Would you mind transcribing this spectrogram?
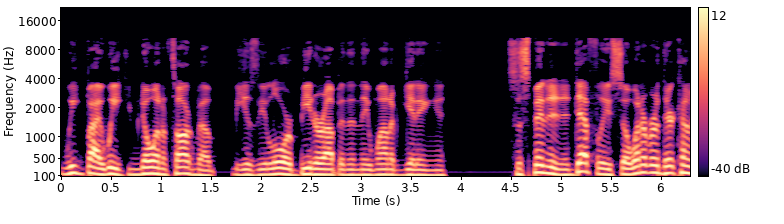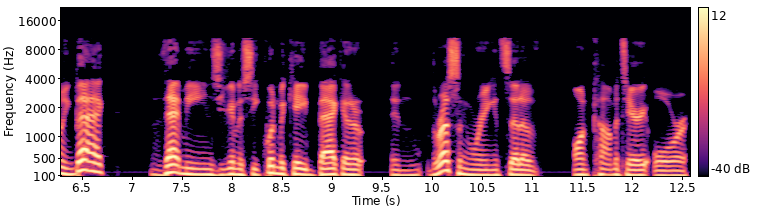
week by week, you know what I'm talking about because the Allure beat her up, and then they wound up getting suspended indefinitely. So whenever they're coming back, that means you're going to see Quinn McKay back in, in the wrestling ring instead of on commentary or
